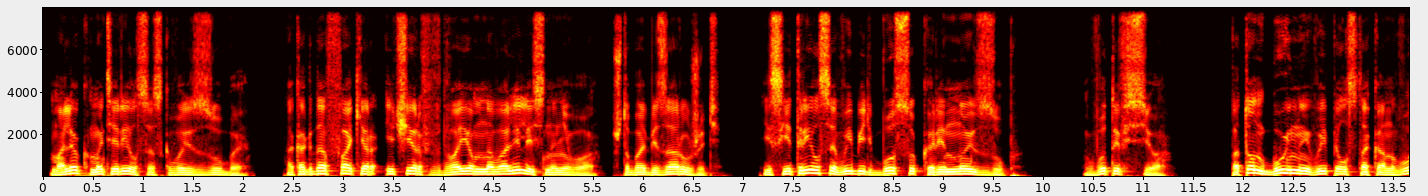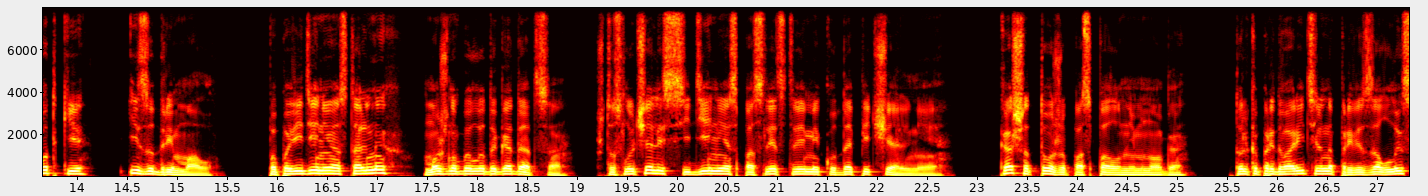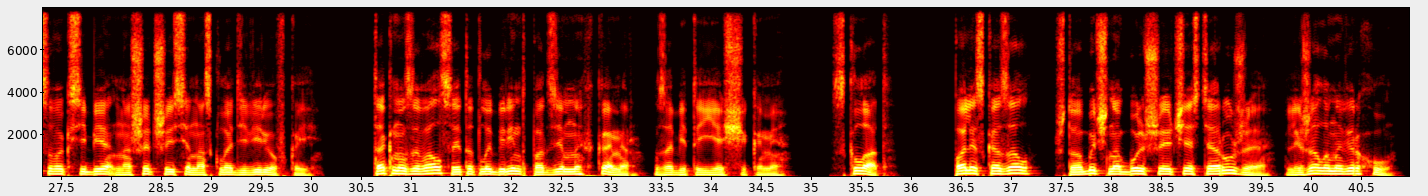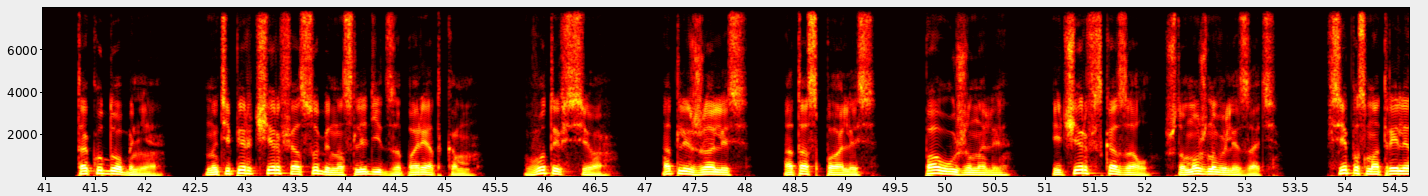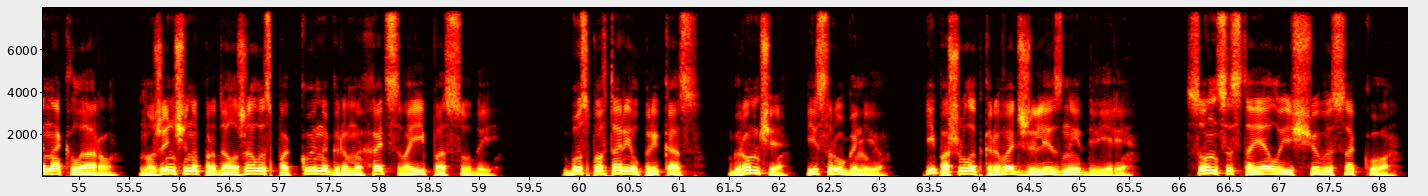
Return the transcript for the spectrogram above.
Малек матерился сквозь зубы, а когда Факер и Червь вдвоем навалились на него, чтобы обезоружить, исхитрился выбить боссу коренной зуб. Вот и все. Потом Буйный выпил стакан водки и задремал. По поведению остальных можно было догадаться, что случались сидения с последствиями куда печальнее. Каша тоже поспал немного, только предварительно привязал Лысого к себе, нашедшейся на складе веревкой. Так назывался этот лабиринт подземных камер, забитый ящиками. Склад. Паля сказал, что обычно большая часть оружия лежала наверху. Так удобнее. Но теперь червь особенно следит за порядком. Вот и все. Отлежались, Отоспались, поужинали, и червь сказал, что можно вылезать. Все посмотрели на Клару, но женщина продолжала спокойно громыхать своей посудой. Босс повторил приказ, громче и с руганью, и пошел открывать железные двери. Солнце стояло еще высоко.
